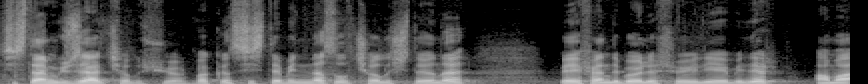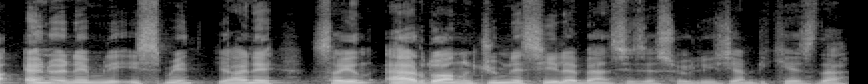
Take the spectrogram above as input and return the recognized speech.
Sistem güzel çalışıyor. Bakın sistemin nasıl çalıştığını Beyefendi böyle söyleyebilir ama en önemli ismin yani Sayın Erdoğan'ın cümlesiyle ben size söyleyeceğim bir kez daha.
